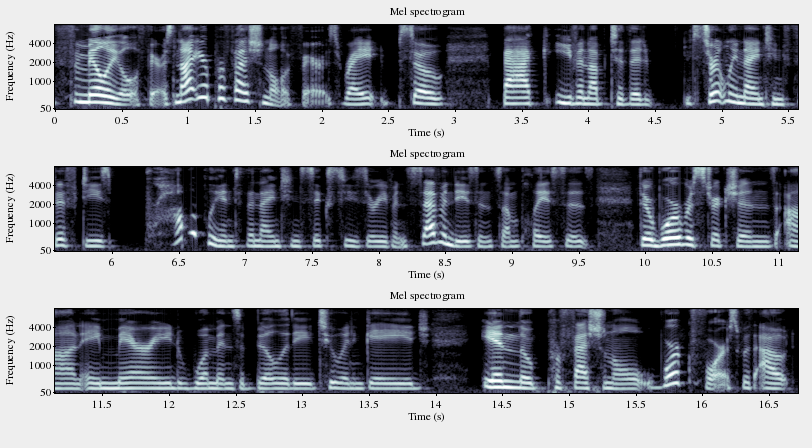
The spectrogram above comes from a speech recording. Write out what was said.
familial affairs, not your professional affairs, right? So back even up to the certainly 1950s, probably into the 1960s or even 70s in some places, there were restrictions on a married woman's ability to engage in the professional workforce without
